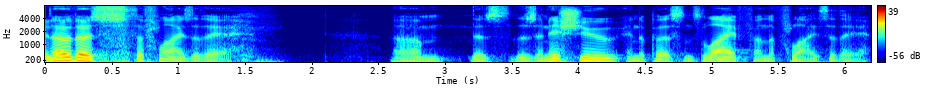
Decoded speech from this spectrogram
You know, those the flies are there. Um, there's there's an issue in the person's life, and the flies are there.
